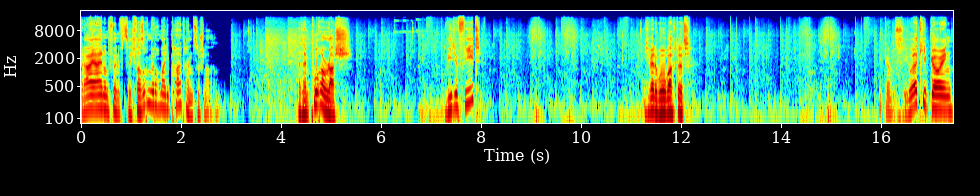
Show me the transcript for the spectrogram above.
3,51. Versuchen wir doch mal die Part-Time zu schlagen. Also ein purer Rush. Videofeed. Ich werde beobachtet. We don't see. We'll keep going.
